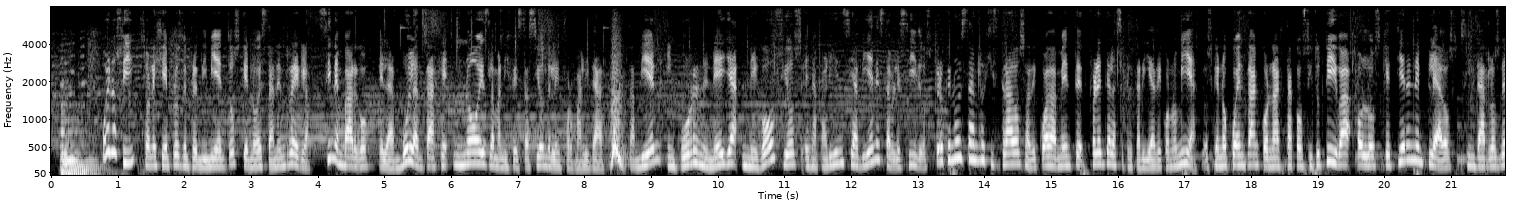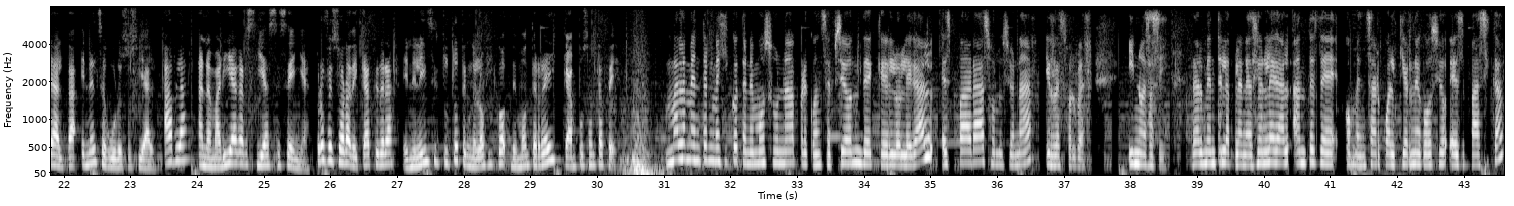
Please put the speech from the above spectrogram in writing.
Bueno, sí, son ejemplos de emprendimientos que no están en regla. Sin embargo, el ambulantaje no es la manifestación de la informalidad. También incurren en ella negocios en apariencia bien establecidos, pero que no están registrados adecuadamente frente a la Secretaría de Economía, los que no cuentan con acta constitutiva o los que tienen empleados sin darlos de alta en el Seguro Social. Habla Ana María García Ceseña, profesora de cátedra en el Instituto Tecnológico de Monterrey, Campus Santa Fe malamente en México tenemos una preconcepción de que lo legal es para solucionar y resolver. Y no es así. Realmente la planeación legal antes de comenzar cualquier negocio es básica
